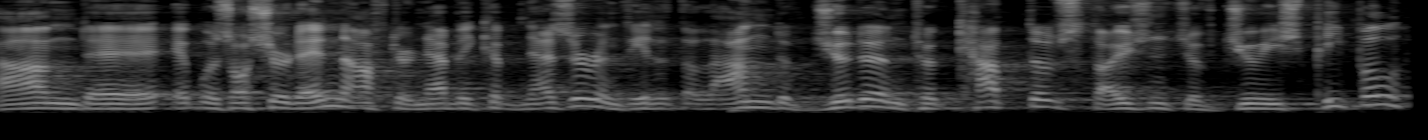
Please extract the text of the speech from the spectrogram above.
And uh, it was ushered in after Nebuchadnezzar invaded the land of Judah and took captives thousands of Jewish people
